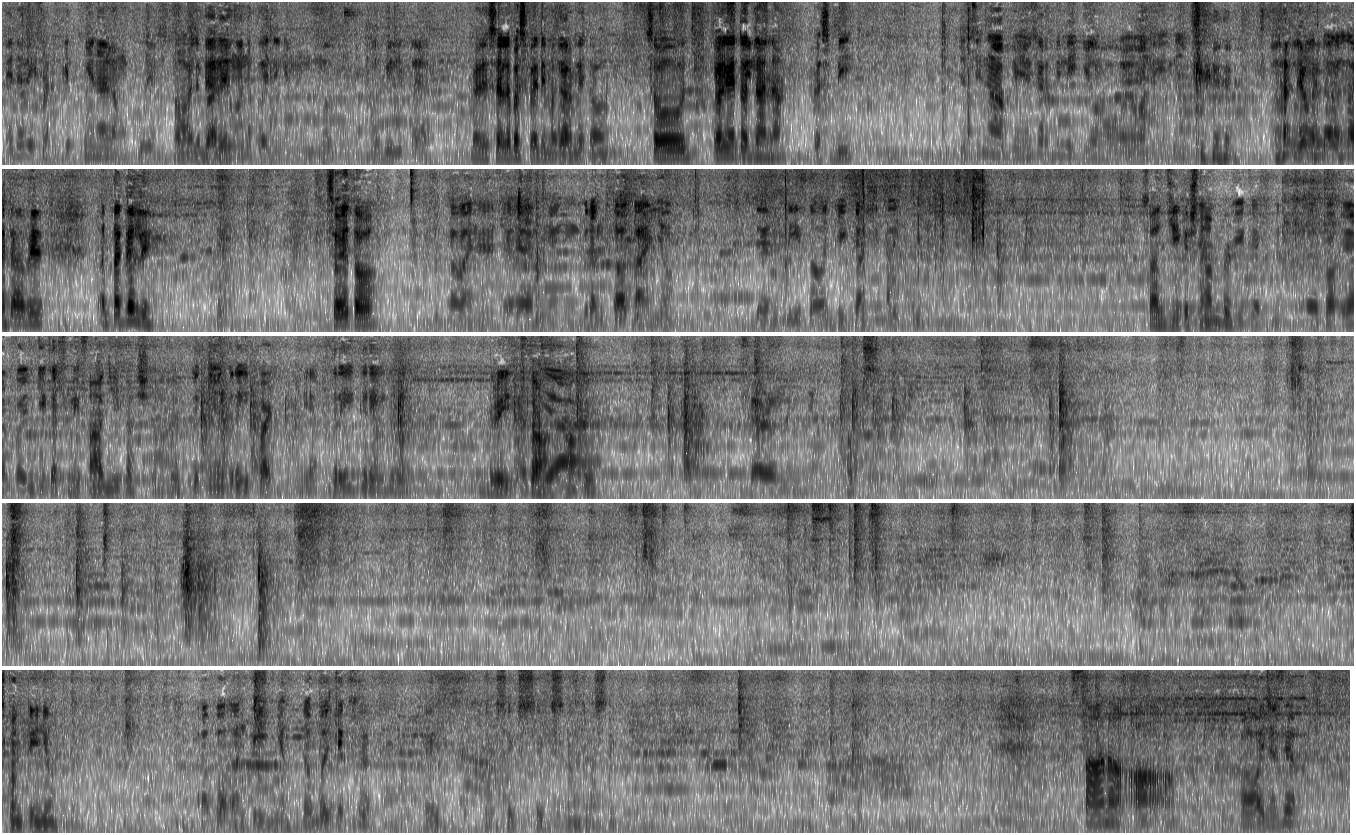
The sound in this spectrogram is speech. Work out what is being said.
eh, dahil sa kit nyo na lang po yan. Oo, di Pero yung ano, pwede nyo mag- mabili pa yan. Pwede sa labas, pwede magamit, oh. So, kaya ito, B, Dana, press B. Diyan sinabi niya, sir, binidyo ko kayo kanina. Dali, wala, ang dami. Ang tagal, eh. So, ito, Gawa na sir. Yan, yung grand total nyo. Then dito, Gcash click nyo. Saan Gcash number? Gcash na. Eh po, yan po. Yung Gcash mismo. Ah, Gcash, okay. Click nyo yung gray part. Yeah, gray, gray, gray. Gray, ito, Yeah. okay. Share on yan. Oops. Let's continue. Opo, continue. Double check, sir. 8, 6, 6, 1, 6, 6. Sana all. Okay na, sir.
